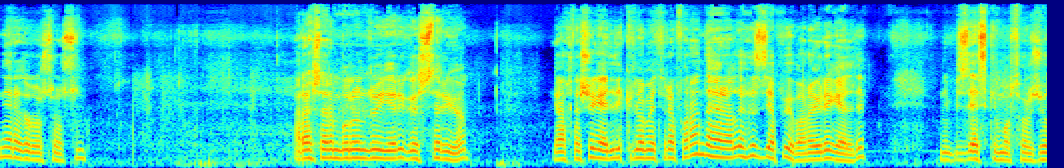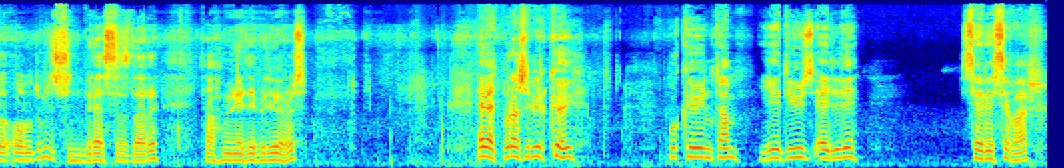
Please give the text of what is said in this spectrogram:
nerede olursa olsun Araçların bulunduğu yeri gösteriyor. Yaklaşık 50 kilometre falan da herhalde hız yapıyor. Bana öyle geldi. Şimdi Biz eski motorcu olduğumuz için biraz hızları tahmin edebiliyoruz. Evet burası bir köy. Bu köyün tam 750 senesi var.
